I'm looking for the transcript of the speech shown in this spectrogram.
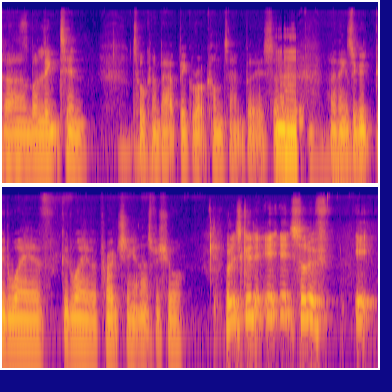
um, on LinkedIn talking about big rock content, but it's uh, mm. I think it's a good good way of good way of approaching it. That's for sure. Well, it's good. It, it sort of it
